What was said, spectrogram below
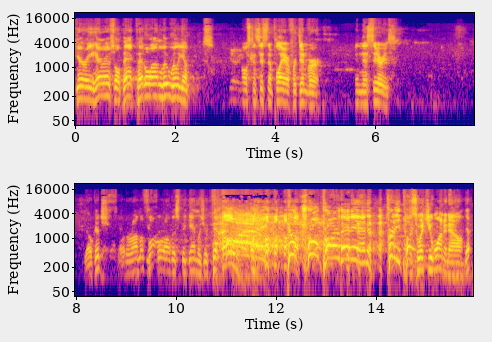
Gary Harris will backpedal on Lou Williams. Most consistent player for Denver in this series. Jokic, floater on the floor. Before all this began was your pick. Oh! He'll crowbar that in. Pretty play. That's what you wanted now. Yep.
